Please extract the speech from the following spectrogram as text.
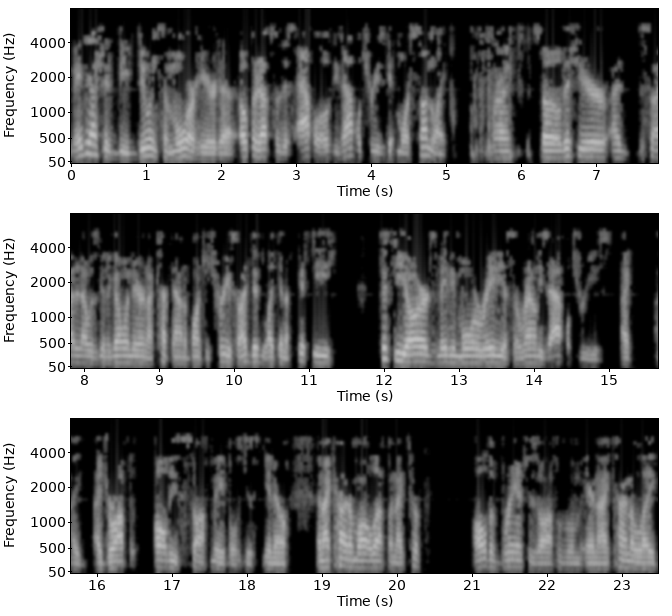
maybe I should be doing some more here to open it up so this apple these apple trees get more sunlight Right. so this year I decided I was going to go in there and I cut down a bunch of trees. So I did like in a 50, 50 yards, maybe more radius around these apple trees. I, I, I dropped all these soft maples just, you know, and I cut them all up and I took all the branches off of them and I kind of like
